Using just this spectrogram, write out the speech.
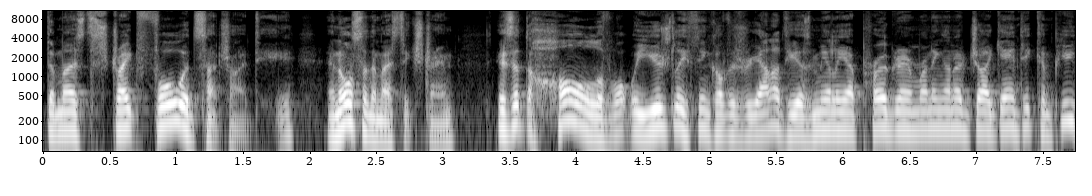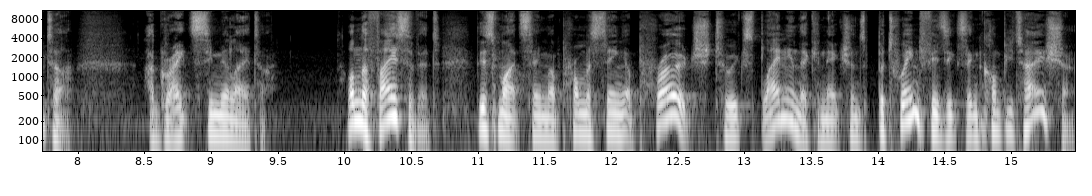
The most straightforward such idea, and also the most extreme, is that the whole of what we usually think of as reality is merely a program running on a gigantic computer, a great simulator. On the face of it, this might seem a promising approach to explaining the connections between physics and computation.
